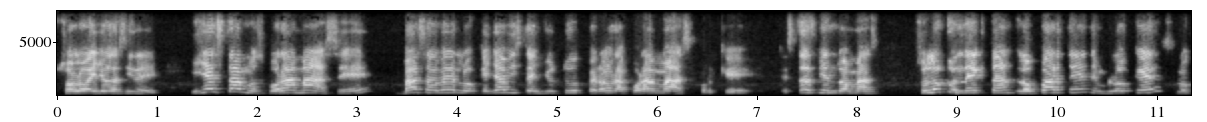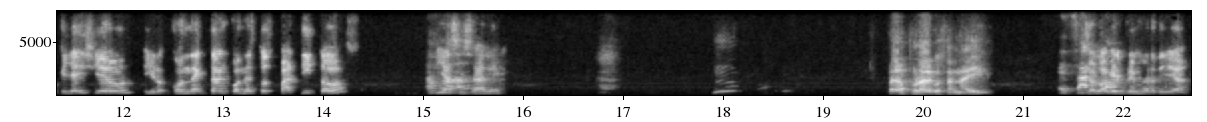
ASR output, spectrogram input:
solo ellos así de, y ya estamos por A más, ¿eh? Vas a ver lo que ya viste en YouTube, pero ahora por A más, porque estás viendo a más. Solo conectan, lo parten en bloques, lo que ya hicieron, y lo conectan con estos patitos, y así sale. Pero por algo están ahí. Exacto. Yo lo vi el primer día.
